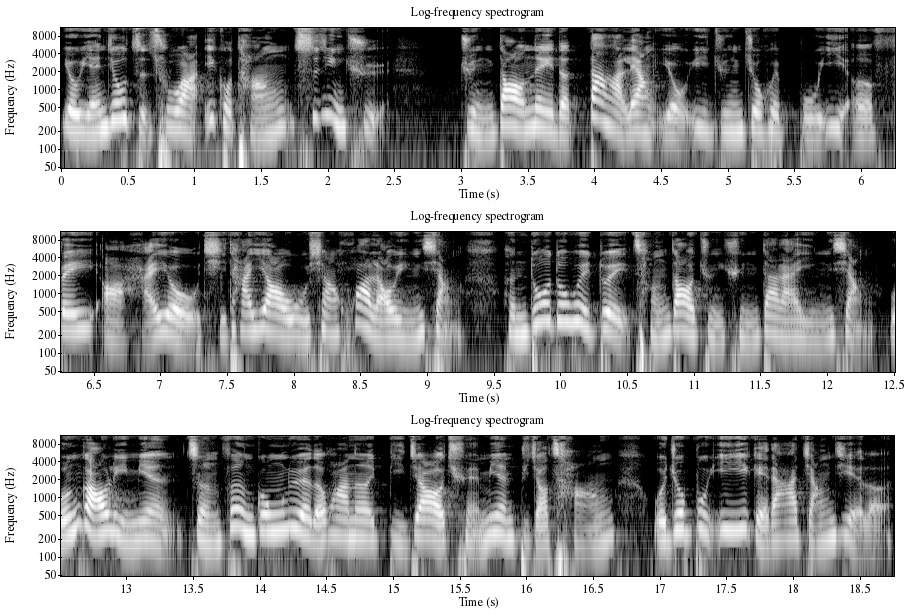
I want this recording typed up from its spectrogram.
有研究指出啊，一口糖吃进去。菌道内的大量有益菌就会不翼而飞啊，还有其他药物像化疗影响，很多都会对肠道菌群带来影响。文稿里面整份攻略的话呢，比较全面，比较长，我就不一一给大家讲解了。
